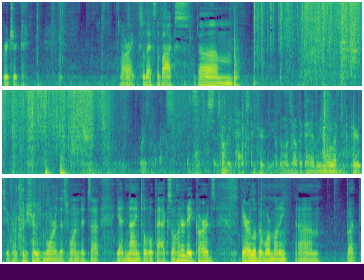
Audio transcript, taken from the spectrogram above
Grichuk. All right, so that's the box. Um, where's the box? Let's see if it says how many packs compared to the other ones. I don't think I have any more left to compare it to, but I'm pretty sure there's more in this one. It's uh, yeah, nine total packs. So 108 cards. They are a little bit more money, um, but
